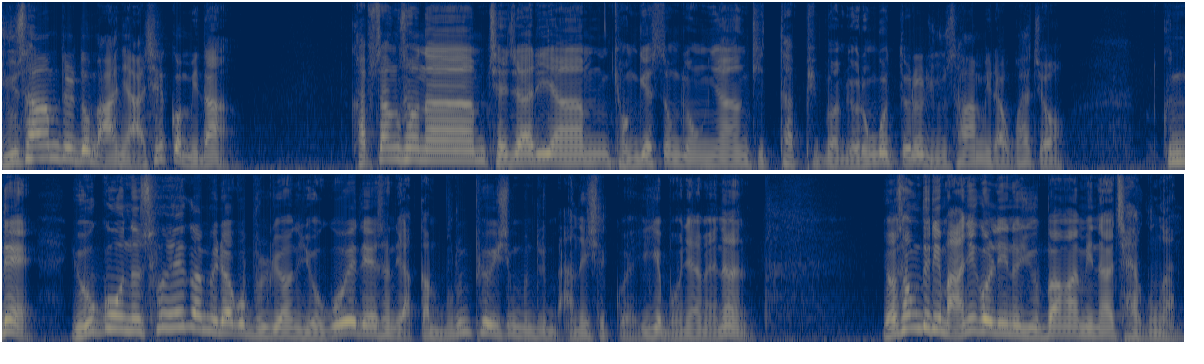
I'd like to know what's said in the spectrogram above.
유사암들도 많이 아실 겁니다. 갑상선암, 제자리암, 경계성 종양, 기타 피부암 이런 것들을 유사암이라고 하죠. 근데 요거는 소외감이라고 분류하는 요거에 대해서는 약간 물음표이신 분들이 많으실 거예요. 이게 뭐냐면은 여성들이 많이 걸리는 유방암이나 자궁암,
